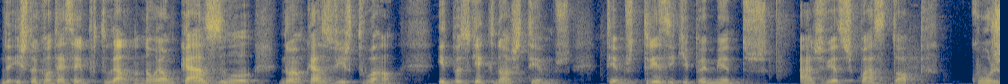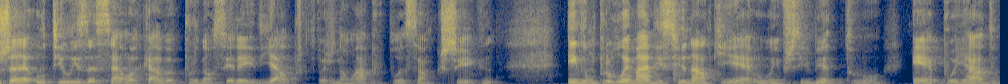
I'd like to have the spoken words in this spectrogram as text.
Isto acontece em Portugal, não é um caso, não é um caso virtual. E depois o que é que nós temos? Temos três equipamentos, às vezes quase top, cuja utilização acaba por não ser a ideal, porque depois não há população que chegue, e de um problema adicional que é o investimento é apoiado,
